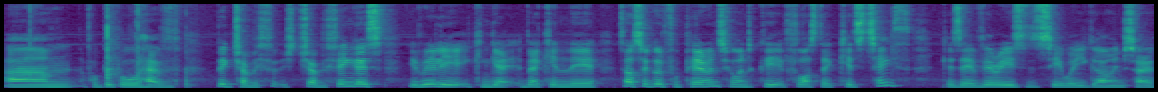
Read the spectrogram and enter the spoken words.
um, for people who have big chubby, chubby fingers, you really can get back in there. It's also good for parents who want to floss their kids' teeth because they're very easy to see where you're going. So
